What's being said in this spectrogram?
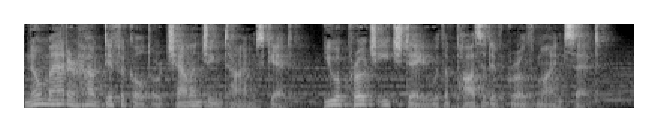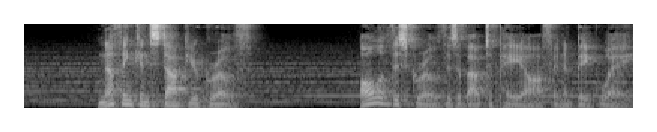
No matter how difficult or challenging times get, you approach each day with a positive growth mindset. Nothing can stop your growth. All of this growth is about to pay off in a big way.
